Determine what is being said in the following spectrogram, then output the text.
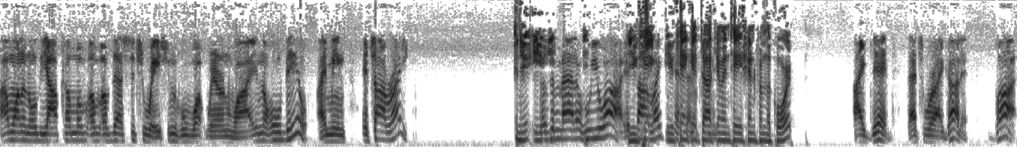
I want to know the outcome of, of, of that situation, who, what, where, and why, and the whole deal. I mean, it's all right. and you, you, Doesn't matter who you are. It's you all can't right you get can't get documentation from the court? I did. That's where I got it. But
